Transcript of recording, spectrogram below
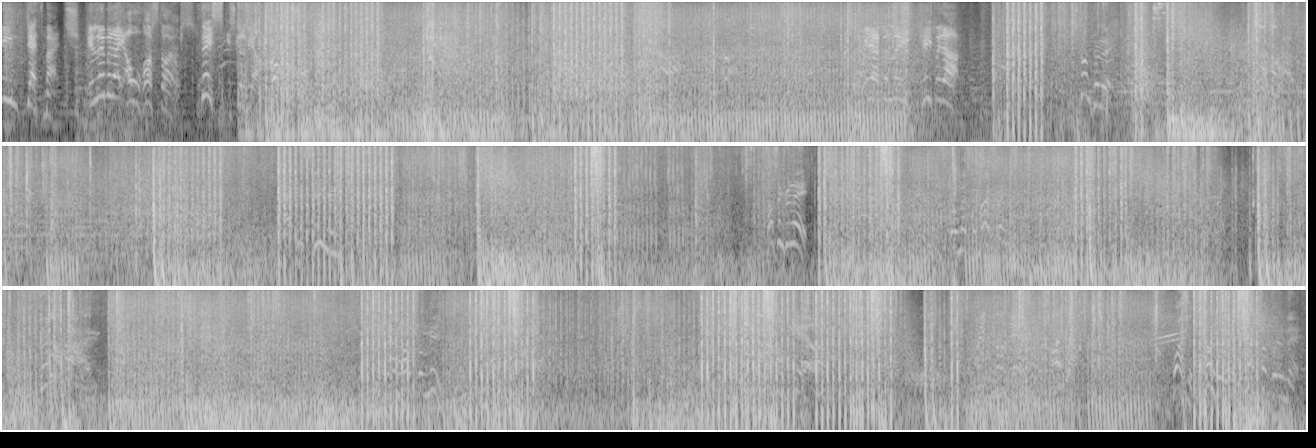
Team deathmatch. Eliminate all hostiles. This is going to be a proper. We have the lead. Keep it up. Stun grenade! Tossing grenade! Don't mess with my friends. Watch it! Something in there! Got something in there!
